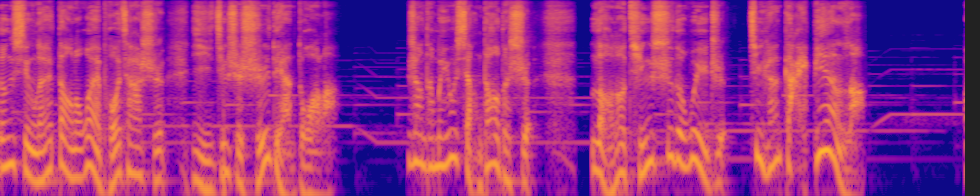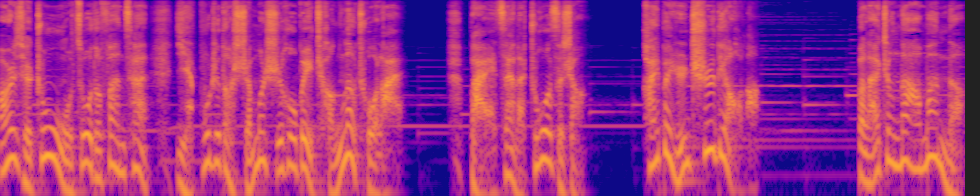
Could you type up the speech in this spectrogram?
等醒来到了外婆家时，已经是十点多了。让他没有想到的是，姥姥停尸的位置竟然改变了。而且中午做的饭菜也不知道什么时候被盛了出来，摆在了桌子上，还被人吃掉了。本来正纳闷呢，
